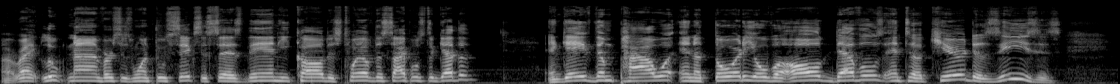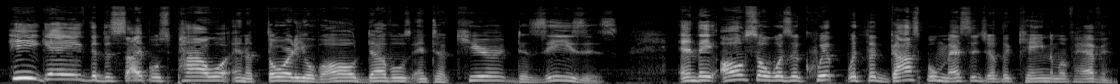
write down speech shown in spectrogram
All right. Luke 9, verses 1 through 6. It says, Then he called his 12 disciples together and gave them power and authority over all devils and to cure diseases he gave the disciples power and authority over all devils and to cure diseases. And they also was equipped with the gospel message of the kingdom of heaven,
